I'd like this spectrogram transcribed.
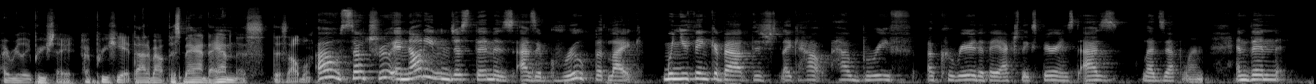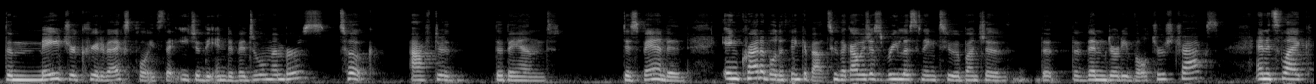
I really appreciate appreciate that about this band and this this album. Oh, so true, and not even just them as as a group, but like when you think about this, like how how brief a career that they actually experienced as Led Zeppelin, and then the major creative exploits that each of the individual members took after the band disbanded. Incredible to think about too. Like I was just re-listening to a bunch of the, the Them Dirty Vultures tracks, and it's like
